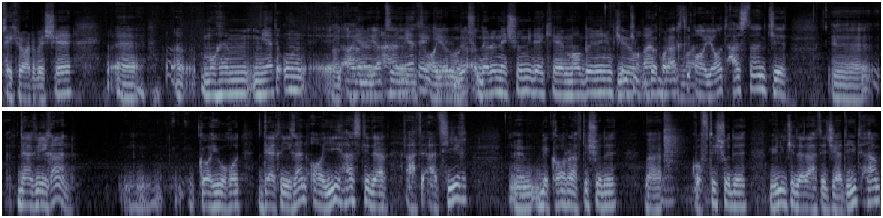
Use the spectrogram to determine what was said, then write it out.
تکرار بشه مهمیت اون اهمیت, آیه رو داره نشون میده که ما بدونیم که واقعا برخی آیات هستند که دقیقا گاهی اوقات دقیقا آیی هست که در عهد عتیق به کار رفته شده. و گفته شده می‌بینیم که در عهد جدید هم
